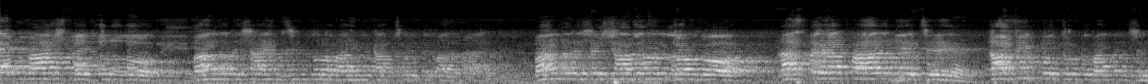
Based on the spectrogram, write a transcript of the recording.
এক মাস পর্যন্ত বাংলাদেশ আইন শৃঙ্খলা বাহিনী কাজ করতে পারে না বাংলাদেশের সাধারণ জনগণ রাস্তাঘাট পাহারা দিয়েছে। ট্রাফিক পর্যন্ত বাংলাদেশের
